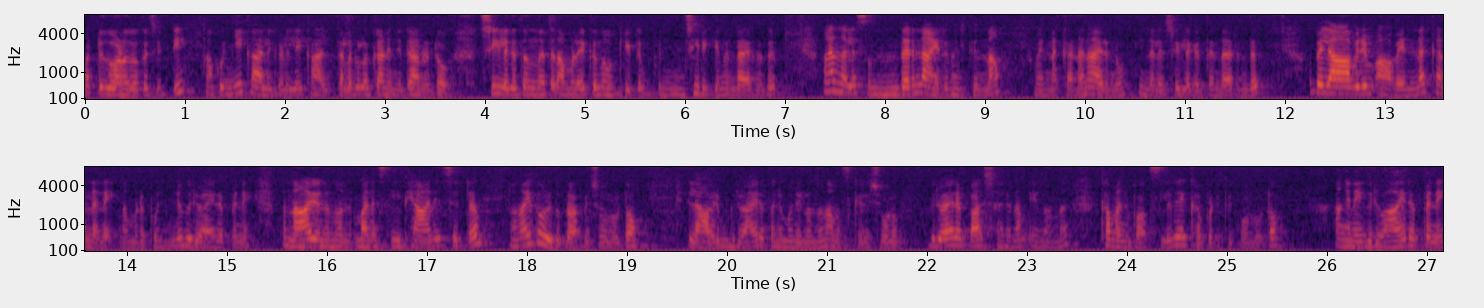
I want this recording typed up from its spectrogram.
പട്ടുകോണകൊക്കെ ചുറ്റി ആ കുഞ്ഞി കാലുകളിലെ കാൽത്തളകളൊക്കെ അണിഞ്ഞിട്ടാണ് കേട്ടോ ശീലക തിന്നിട്ട് നമ്മളെയൊക്കെ നോക്കിയിട്ട് പുഞ്ചിരിക്കുന്നുണ്ടായിരുന്നത്. അങ്ങനെ നല്ല സുന്ദരനായിട്ട് നിൽക്കുന്ന വെണ്ണക്കണ്ണനായിരുന്നു ഇന്നലെ ശ്രീലകത്ത് ഉണ്ടായിരുന്നത്. അപ്പോൾ എല്ലാവരും ആ വെണ്ണക്കണ്ണനെ നമ്മുടെ പൊന്നു ഗുരുവായൂരപ്പനെ നന്നായി ഒന്ന് മനസ്സിൽ ധ്യാനിച്ചിട്ട് നന്നായി തൊഴുതു പ്രാർത്ഥിച്ചോളൂ കേട്ടോ എല്ലാവരും ഗുരുവായൂരപ്പന് മുന്നിൽ ഒന്ന് നമസ്കരിച്ചോളൂ. ഗുരുവായൂരപ്പ ശരണം എന്നൊന്ന് കമന്റ് ബോക്സിൽ രേഖപ്പെടുത്തിക്കോളൂ കേട്ടോ അങ്ങനെ ഗുരുവായൂരപ്പനെ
